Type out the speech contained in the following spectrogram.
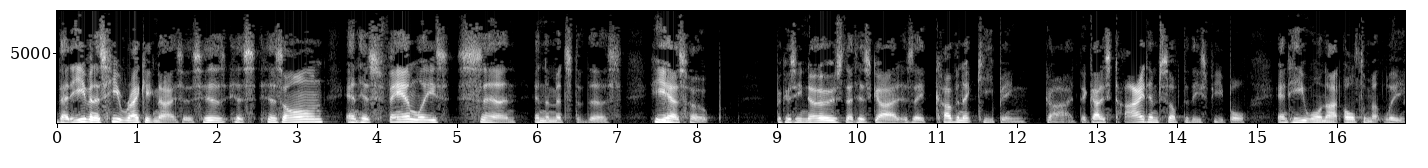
That even as he recognizes his, his, his own and his family's sin in the midst of this, he has hope because he knows that his God is a covenant keeping God, that God has tied himself to these people and he will not ultimately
